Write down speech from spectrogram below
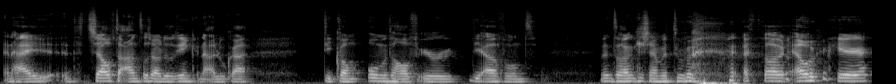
en hij hetzelfde aantal zouden drinken. Nou, Luca, die kwam om het half uur die avond met drankjes naar me toe. Echt gewoon elke keer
